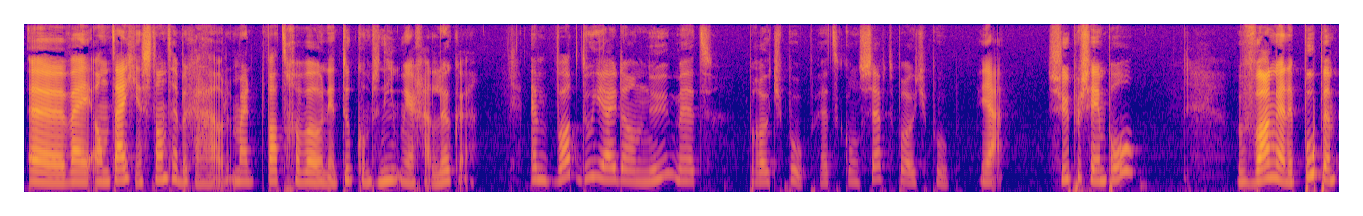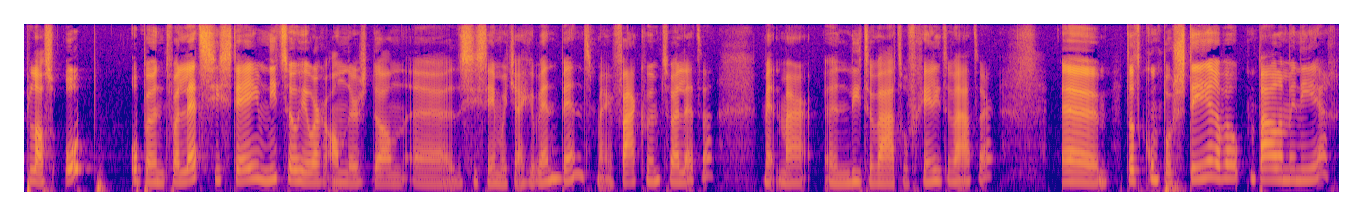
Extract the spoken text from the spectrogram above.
eh, wij al een tijdje in stand hebben gehouden. Maar wat gewoon in de toekomst niet meer gaat lukken. En wat doe jij dan nu met broodje poep? Het concept broodje poep. Ja, super simpel. We vangen de poep en plas op op een toiletsysteem. Niet zo heel erg anders dan eh, het systeem wat jij gewend bent. Maar vacuümtoiletten. Met maar een liter water of geen liter water. Ehm, dat composteren we op een bepaalde manier.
